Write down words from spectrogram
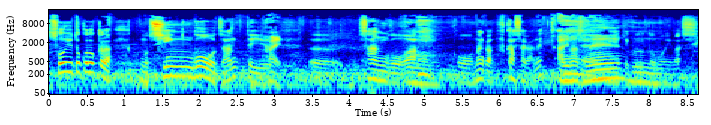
そういうところからこの信号山っていう、はい。う3号は、こうなんか深さがねありますね。えー見えてくると思います、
